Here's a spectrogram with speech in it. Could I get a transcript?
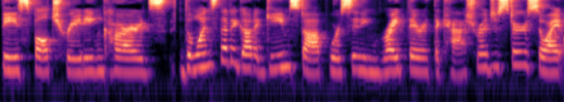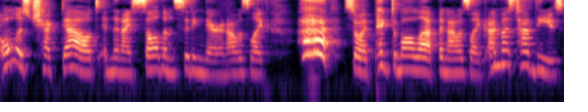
baseball trading cards. The ones that I got at GameStop were sitting right there at the cash register. So I almost checked out and then I saw them sitting there and I was like, ah! So I picked them all up and I was like, I must have these.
